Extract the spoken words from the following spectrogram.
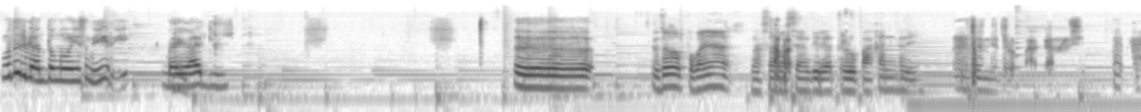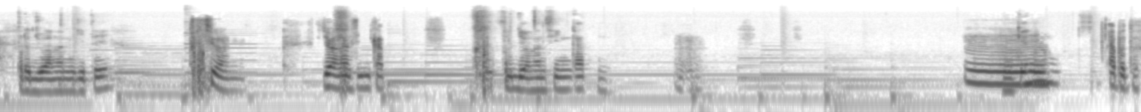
Semua tuh tergantung lu sendiri balik Hmm. lagi. Eh itu pokoknya masa-masa yang tidak terlupakan kali. Ya. langsung terlupakan sih. Perjuangan kita. Perjuangan. Perjuangan singkat. Perjuangan singkat. Hmm, mungkin apa tuh?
